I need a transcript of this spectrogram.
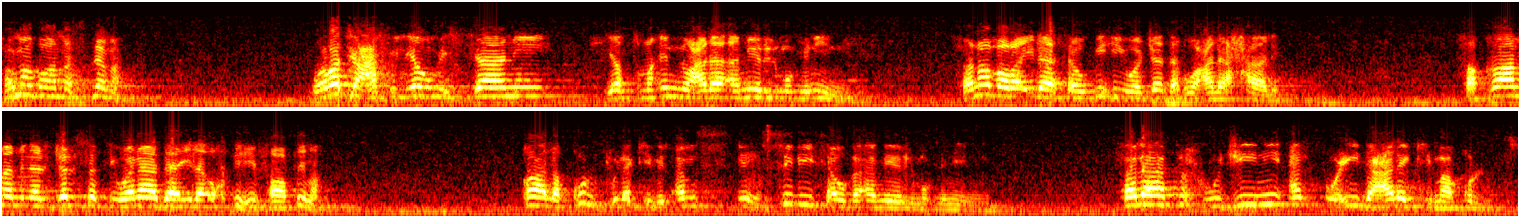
فمضى مسلمة. ورجع في اليوم الثاني يطمئن على أمير المؤمنين. فنظر إلى ثوبه وجده على حاله. فقام من الجلسة ونادى إلى أخته فاطمة. قال قلت لك بالأمس اغسلي ثوب أمير المؤمنين. فلا تحوجيني أن أعيد عليك ما قلت.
